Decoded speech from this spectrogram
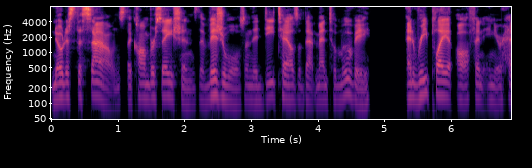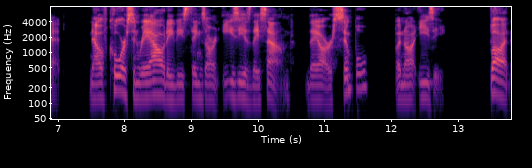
Notice the sounds, the conversations, the visuals, and the details of that mental movie and replay it often in your head. Now, of course, in reality, these things aren't easy as they sound. They are simple, but not easy. But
